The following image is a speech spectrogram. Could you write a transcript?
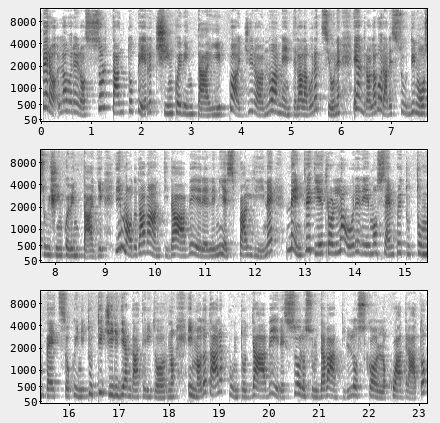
però lavorerò soltanto per 5 ventagli. Poi girerò nuovamente la lavorazione e andrò a lavorare su di nuovo sui 5 ventagli in modo da avanti da avere le mie spalline mentre dietro lavoreremo sempre tutto un pezzo quindi tutti i giri di andata e ritorno in modo tale appunto da avere solo sul davanti lo scollo quadrato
